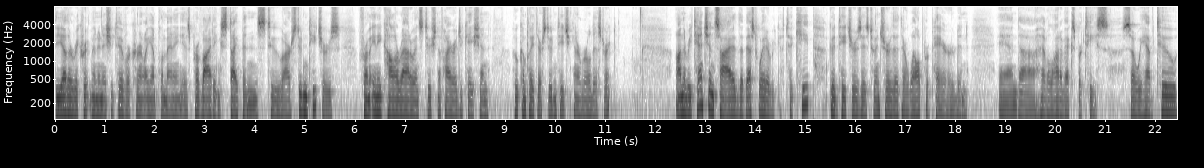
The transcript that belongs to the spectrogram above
The other recruitment initiative we're currently implementing is providing stipends to our student teachers from any Colorado institution of higher education who complete their student teaching in a rural district. On the retention side, the best way to, to keep good teachers is to ensure that they're well prepared and and uh, have a lot of expertise. So we have two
